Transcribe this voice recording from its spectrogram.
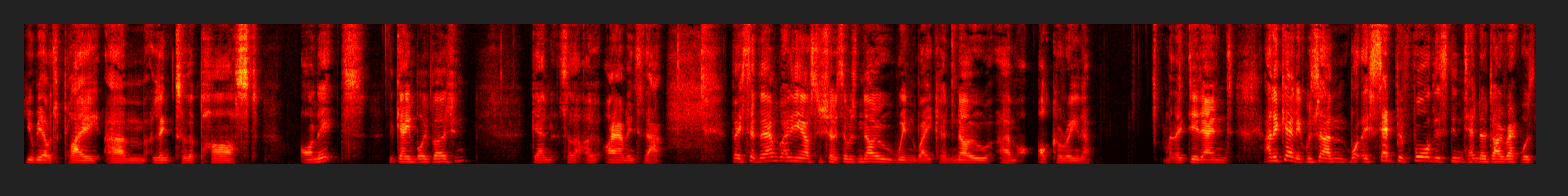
You'll be able to play um, Link to the Past on it, the Game Boy version. Again, so I, I am into that. They said they haven't got anything else to show. So there was no Wind Waker, no um, Ocarina. But they did end, and again, it was um, what they said before this Nintendo Direct was,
